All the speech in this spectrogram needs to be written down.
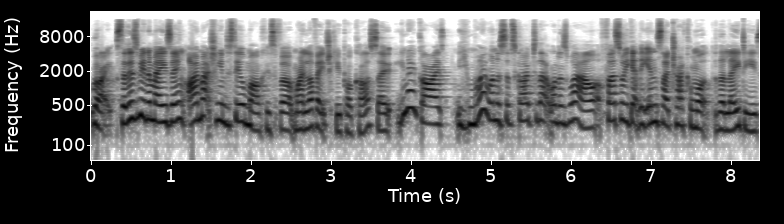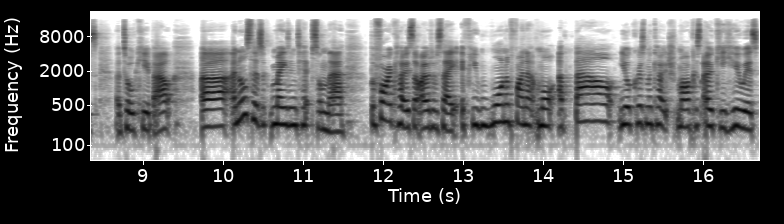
Right, so this has been amazing. I'm actually going to steal Marcus for my Love HQ podcast. So, you know, guys, you might want to subscribe to that one as well. First of all, you get the inside track on what the ladies are talking about. Uh, and also, there's amazing tips on there. Before I close out, I would have to say if you want to find out more about your charisma coach, Marcus Oakey, who is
